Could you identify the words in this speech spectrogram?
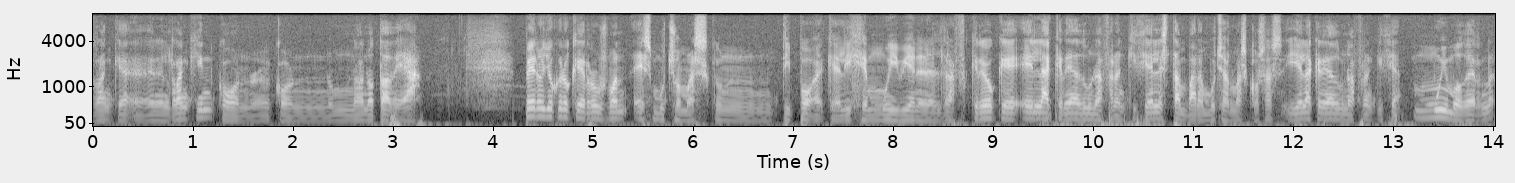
en el ranking con, con una nota de A pero yo creo que Roseman es mucho más que un tipo que elige muy bien en el draft. Creo que él ha creado una franquicia, él está para muchas más cosas y él ha creado una franquicia muy moderna.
